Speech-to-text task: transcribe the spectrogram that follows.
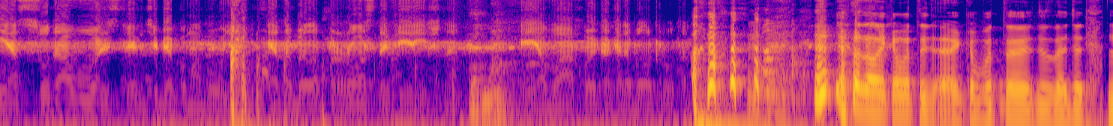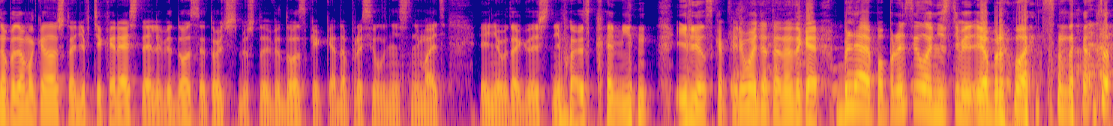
и я с удовольствием тебе помогу в нем. Это было просто феерично. И я в ахуе, как это было круто. Подумал, как будто, как будто, не знаю, но потом оказалось, что они втихаря сняли видос, это очень смешной видос, как она просила не снимать, и они вот так, знаешь, снимают камин и резко переводят, она такая, бля, я попросила не снимать, и обрывается на это.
